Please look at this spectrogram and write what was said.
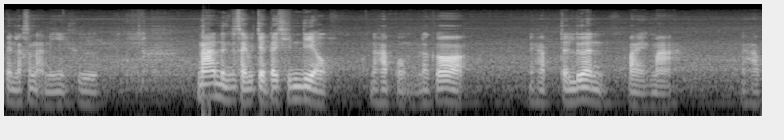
เป็นลักษณะนี้คือ หน้าหนึ่งจะใส่วิดเจ็ตได้ชิ้นเดียวนะครับ ผมแล้วก็นะครับจะเลื่อนไปมานะครับ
